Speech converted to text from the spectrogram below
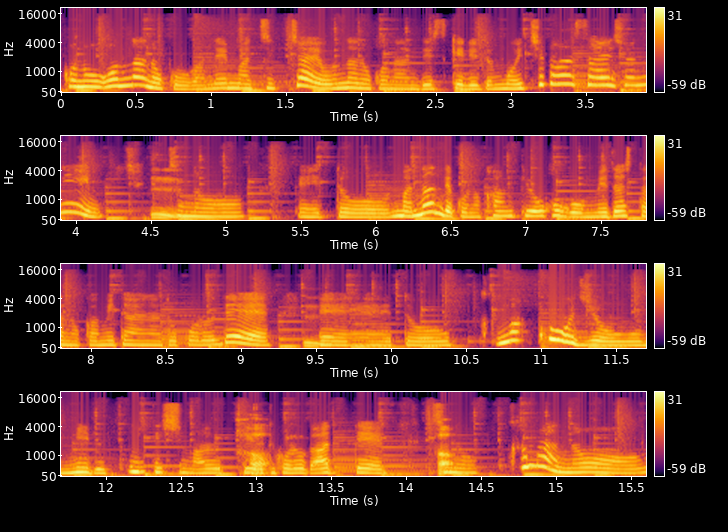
この女の子がね、まあちっちゃい女の子なんですけれども、一番最初に、うん。その、えっ、と、まあなんでこの環境保護を目指したのかみたいなところで、うん。えっ、と、熊工場を見る、見てしまうっていうところがあって、その、熊の、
